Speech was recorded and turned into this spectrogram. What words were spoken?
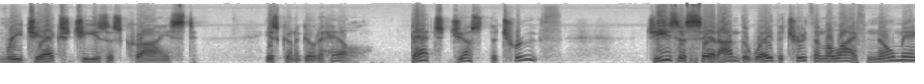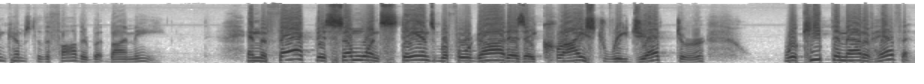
rejects Jesus Christ is going to go to hell. That's just the truth. Jesus said, I'm the way, the truth, and the life. No man comes to the Father but by me. And the fact that someone stands before God as a Christ rejecter will keep them out of heaven.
